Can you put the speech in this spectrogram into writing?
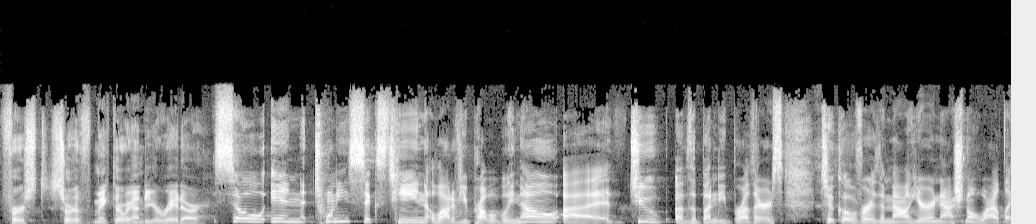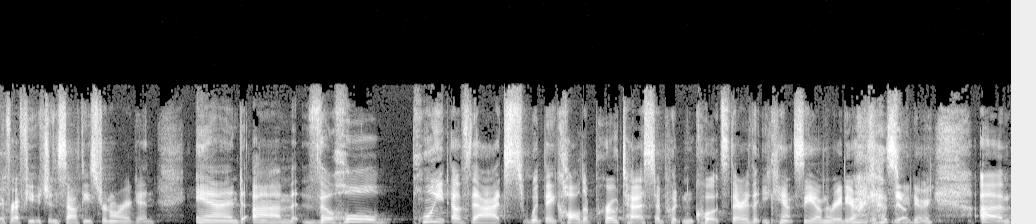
first sort of make their way onto your radar? So in 2016, a lot of you probably know, uh, two of the Bundy brothers took over the Malheur National Wildlife Refuge in southeastern Oregon, and um, the whole point of that, what they called a protest, I put in quotes there that you can't see on the radio, I guess Yeah. you're doing, um,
